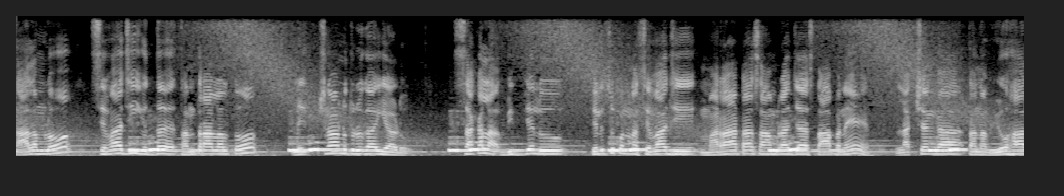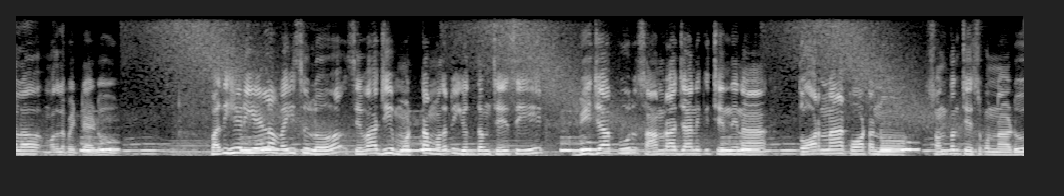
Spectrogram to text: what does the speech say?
కాలంలో శివాజీ యుద్ధ తంత్రాలతో నిక్షణానుతుడుగా అయ్యాడు. సకల విద్యలు తెలుసుకున్న శివాజీ మరాఠా సామ్రాజ్య స్థాపనే లక్ష్యంగా తన వ్యూహాలు మొదలుపెట్టాడు. పదిహేడు ఏళ్ళ వయసులో శివాజీ మొట్టమొదటి యుద్ధం చేసి బీజాపూర్ సామ్రాజ్యానికి చెందిన తోర్నా కోటను సొంతం చేసుకున్నాడు.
